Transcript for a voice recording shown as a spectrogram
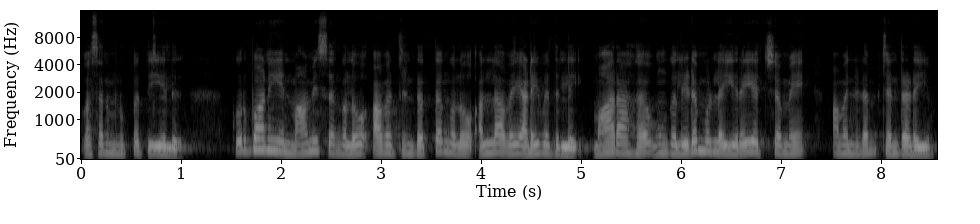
வசனம் முப்பத்தி ஏழு குர்பானியின் மாமிசங்களோ அவற்றின் இரத்தங்களோ அல்லாவை அடைவதில்லை. மாறாக உங்களிடமுள்ள இரையச்சமே அவனிடம் சென்றடையும்.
